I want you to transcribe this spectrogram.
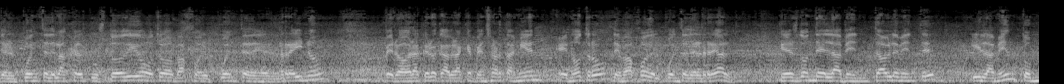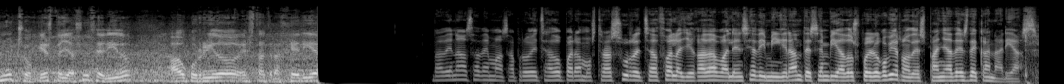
del, puente del ángel custodio, otro bajo el puente del reino, pero ahora creo que habrá que pensar también en otro debajo del puente del real, que es donde lamentablemente, y lamento mucho que esto haya sucedido, ha ocurrido esta tragedia. Badenas además ha aprovechado para mostrar su rechazo a la llegada a Valencia de inmigrantes enviados por el Gobierno de España desde Canarias.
